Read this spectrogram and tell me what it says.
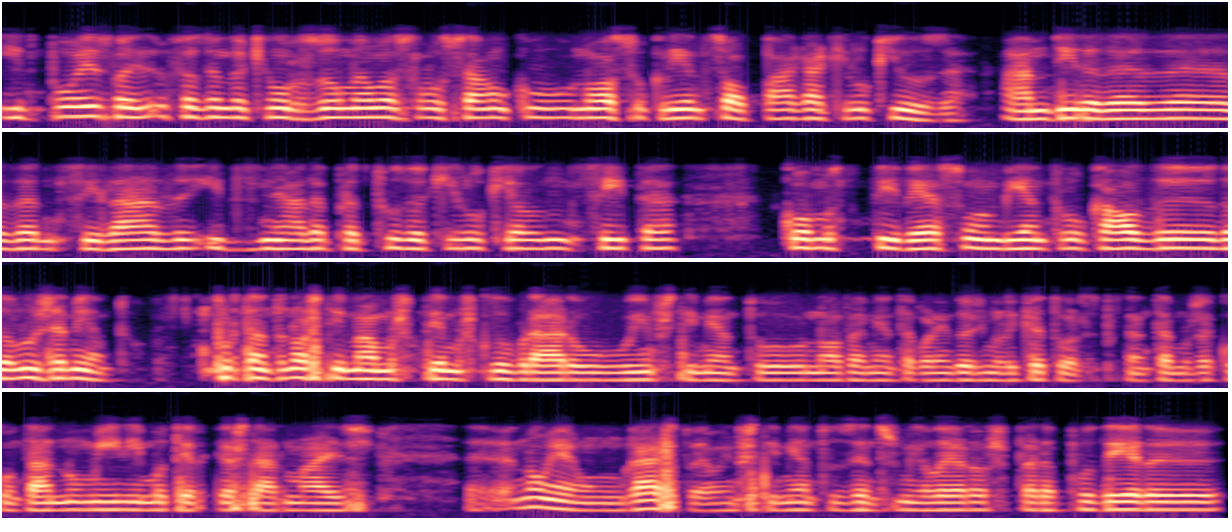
e depois, fazendo aqui um resumo, é uma solução que o nosso cliente só paga aquilo que usa, à medida da, da necessidade e desenhada para tudo aquilo que ele necessita, como se tivesse um ambiente local de, de alojamento. Portanto, nós estimamos que temos que dobrar o investimento novamente agora em 2014. Portanto, estamos a contar no mínimo ter que gastar mais não é um gasto, é um investimento de 200 mil euros para poder, eh,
